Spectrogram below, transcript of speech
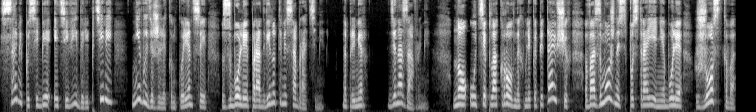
Сами по себе эти виды рептилий не выдержали конкуренции с более продвинутыми собратьями, например, динозаврами. Но у теплокровных млекопитающих возможность построения более жесткого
